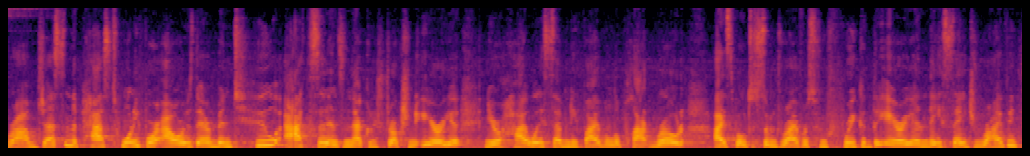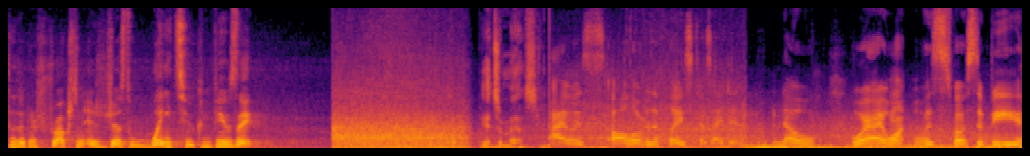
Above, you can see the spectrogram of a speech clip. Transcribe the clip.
Rob, just in the past 24 hours, there have been two accidents in that construction area near Highway 75 and La Platte Road. I spoke to some drivers who frequent the area and they say driving through the construction is just way too confusing. It's a mess. I was all over the place because I didn't know where I want, was supposed to be.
